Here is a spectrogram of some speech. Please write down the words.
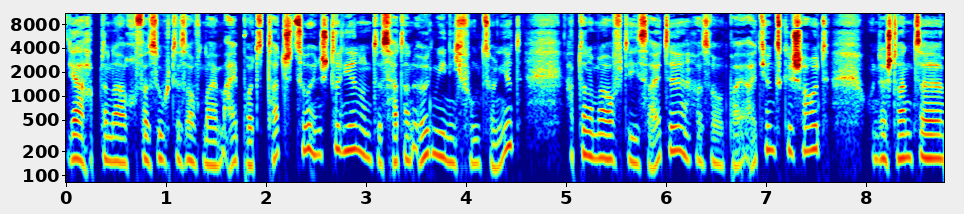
ja, habe dann auch versucht, das auf meinem iPod Touch zu installieren und das hat dann irgendwie nicht funktioniert. Habe dann nochmal auf die Seite, also bei iTunes geschaut und da stand äh,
